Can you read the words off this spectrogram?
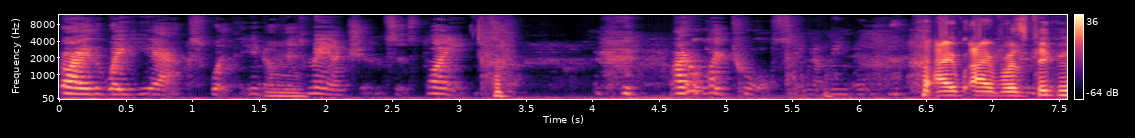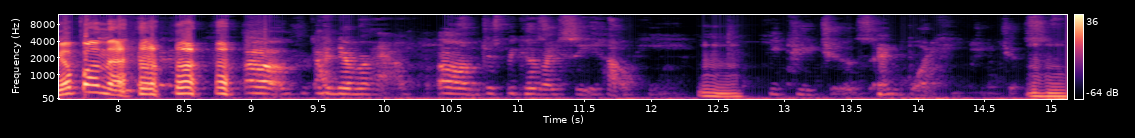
by the way he acts with you know his mansions, his planes. I don't like Osteen. I mean, I I was picking up on that. um, I never have. Um, just because I see how he hmm he teaches and what he teaches. hmm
